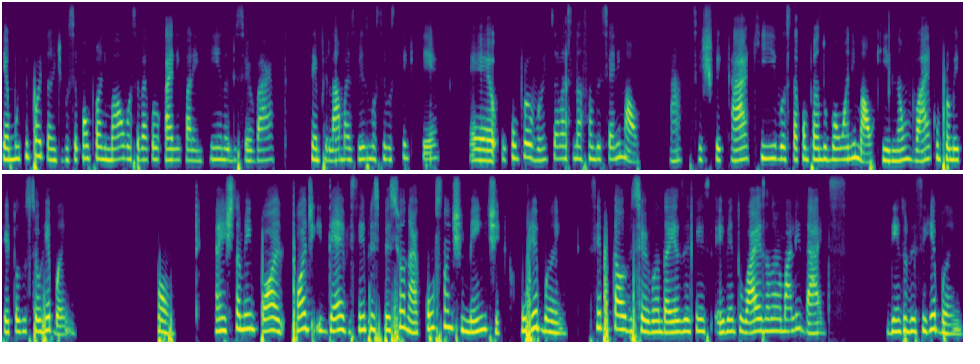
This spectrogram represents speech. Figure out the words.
É muito importante. Você compra um animal, você vai colocar ele em quarentena, observar sempre lá, mas mesmo assim você tem que ter é, o comprovante da vacinação desse animal tá? Certificar que você está comprando um bom animal, que ele não vai comprometer todo o seu rebanho. Bom, a gente também pode, pode e deve sempre inspecionar constantemente o rebanho, sempre estar tá observando aí as eventuais anormalidades dentro desse rebanho.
